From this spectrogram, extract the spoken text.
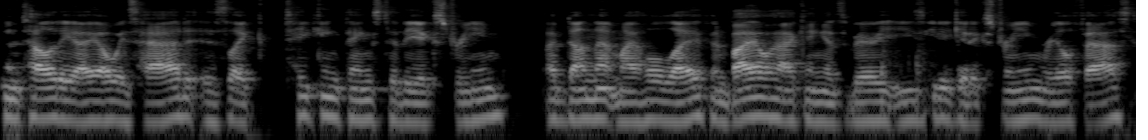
the mentality I always had is like taking things to the extreme. I've done that my whole life, and biohacking is very easy to get extreme real fast,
